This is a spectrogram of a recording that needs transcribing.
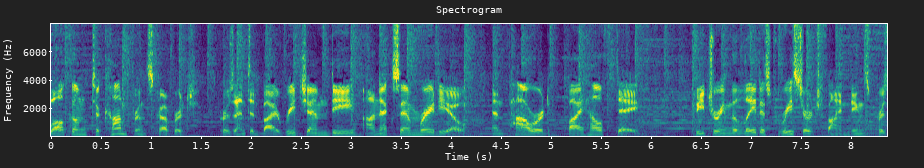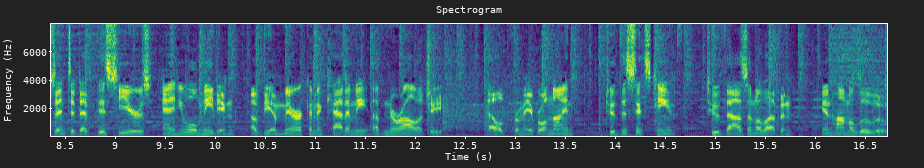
Welcome to conference coverage, presented by ReachMD on XM Radio and powered by Health Day, featuring the latest research findings presented at this year's annual meeting of the American Academy of Neurology, held from April 9th to the 16th, 2011, in Honolulu.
